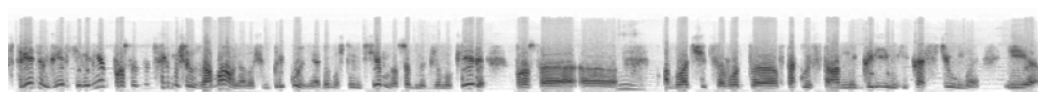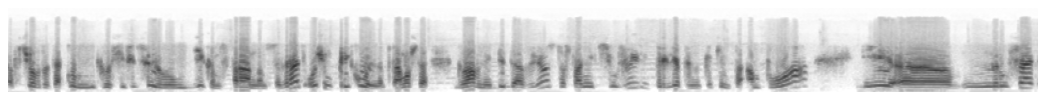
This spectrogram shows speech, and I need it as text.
В-третьем, верьте или нет, просто этот фильм очень забавный, он очень прикольный. Я думаю, что им всем, особенно Джиму Керри, просто э, облачиться вот э, в такой странный грим и костюмы и в чем-то таком неклассифицируемом, диком, странном сыграть очень прикольно, потому что главная беда звезд, то, что они всю жизнь прилеплены к каким-то амплуа, и э, нарушать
